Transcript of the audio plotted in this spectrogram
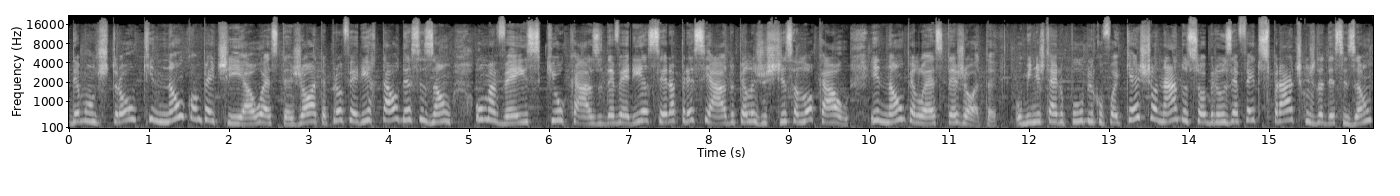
demonstrou que não competia ao STJ proferir tal decisão, uma vez que o caso deveria ser apreciado pela Justiça local e não pelo STJ. O Ministério Público foi questionado sobre os efeitos práticos da decisão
